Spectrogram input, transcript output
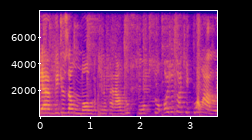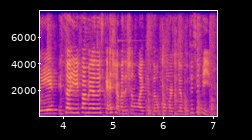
família, vídeozão novo aqui no canal do Fluxo. Hoje eu tô aqui com a Lê. Isso aí, família, não esquece, já vai deixando um likezão, compartilha muito esse vídeo.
